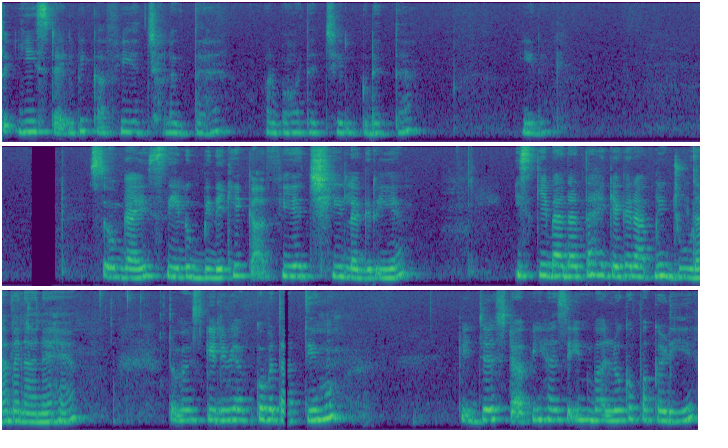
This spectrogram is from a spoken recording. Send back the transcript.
तो ये स्टाइल भी काफ़ी अच्छा लगता है और बहुत अच्छी लुक देता है। ये देखिए सो गाइस ये लुक भी देखिए काफ़ी अच्छी लग रही है। इसके बाद आता है कि अगर आपने जूड़ा बनाना है तो मैं उसके लिए भी आपको बताती हूँ कि जस्ट आप यहाँ से इन बालों को पकड़िए,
